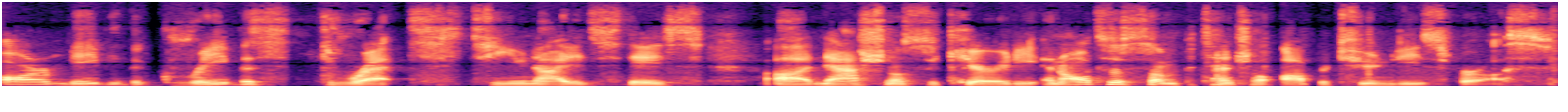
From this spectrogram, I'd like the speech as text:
are maybe the gravest threats to United States uh, national security, and also some potential opportunities for us?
